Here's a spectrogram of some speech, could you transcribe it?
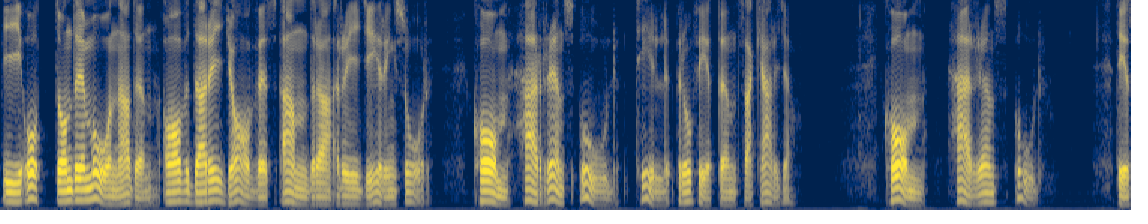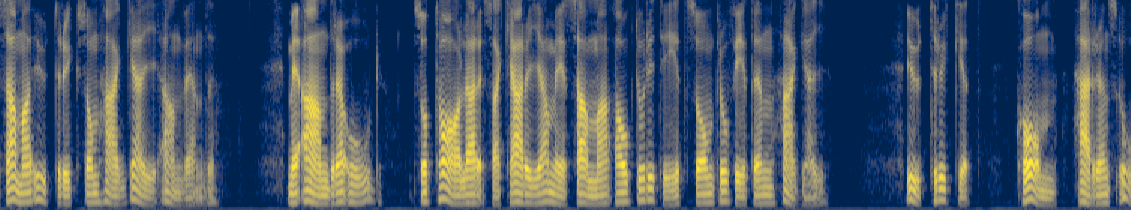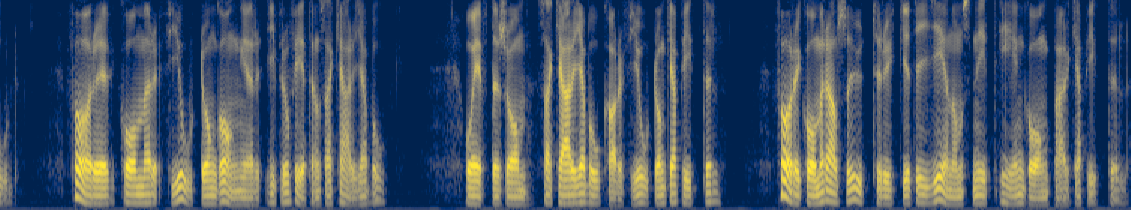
I åttonde månaden av Darejaves andra regeringsår kom Herrens ord till profeten Sakarja. Kom Herrens ord. Det är samma uttryck som Haggai använde. Med andra ord så talar Sakarja med samma auktoritet som profeten Hagai. Uttrycket kom Herrens ord förekommer 14 gånger i profeten Sakarja bok. Och eftersom Sakarja bok har 14 kapitel förekommer alltså uttrycket i genomsnitt en gång per kapitel.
